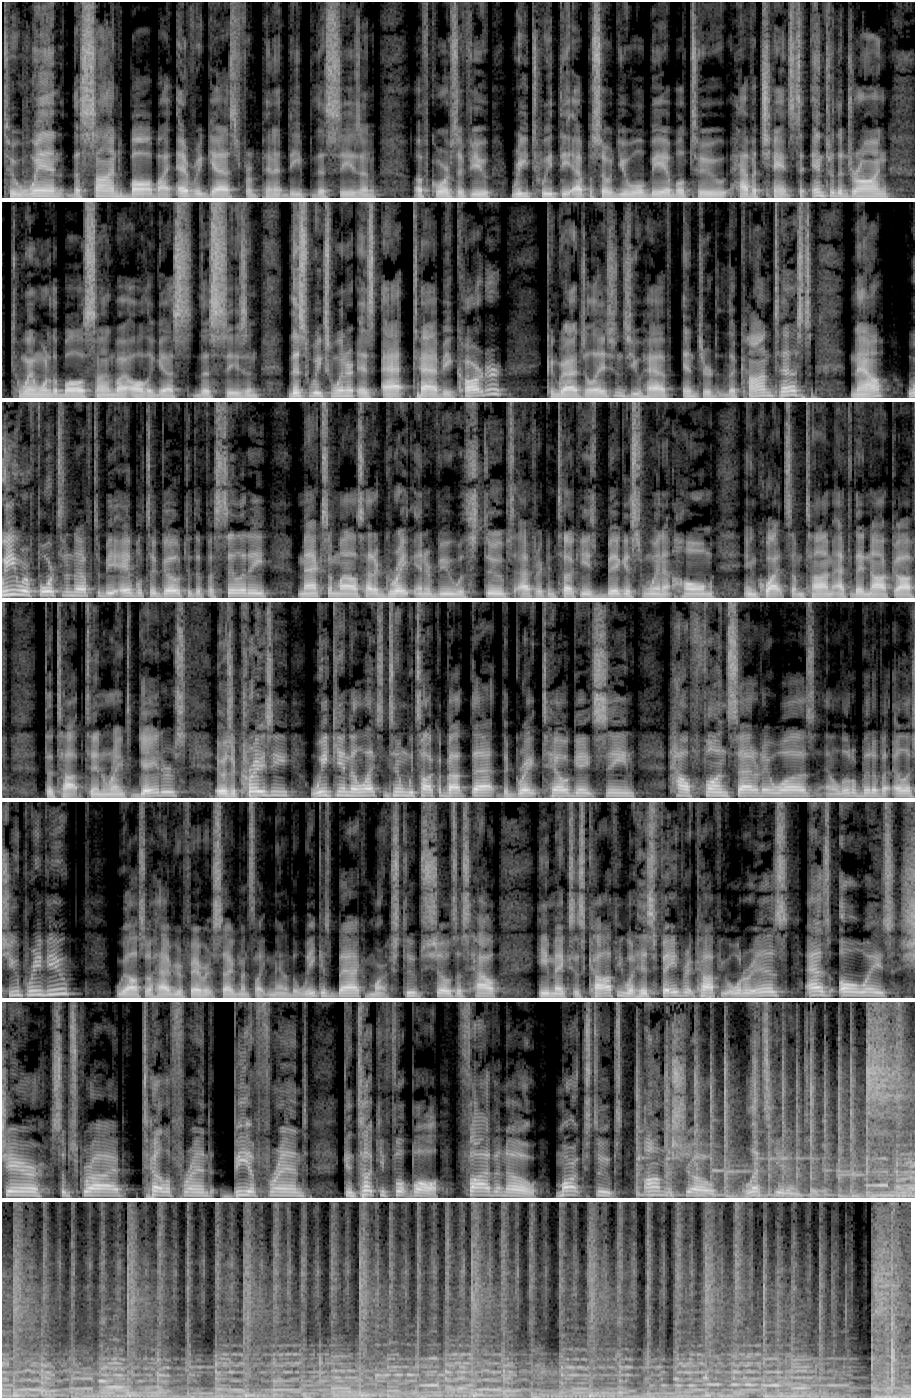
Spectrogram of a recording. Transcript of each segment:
to win the signed ball by every guest from It Deep this season. Of course, if you retweet the episode, you will be able to have a chance to enter the drawing to win one of the balls signed by all the guests this season. This week's winner is at Tabby Carter. Congratulations, you have entered the contest. Now, we were fortunate enough to be able to go to the facility. Max and Miles had a great interview with Stoops after Kentucky's biggest win at home in quite some time after they knock off the top 10 ranked Gators. It was a crazy weekend in Lexington. We talk about that, the great tailgate scene, how fun Saturday was, and a little bit of an LSU preview. We also have your favorite segments like Man of the Week is back. Mark Stoops shows us how he makes his coffee, what his favorite coffee order is. As always, share, subscribe, tell a friend, be a friend. Kentucky football 5 and 0. Mark Stoops on the show. Let's get into it.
